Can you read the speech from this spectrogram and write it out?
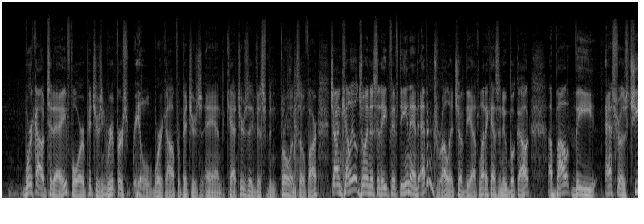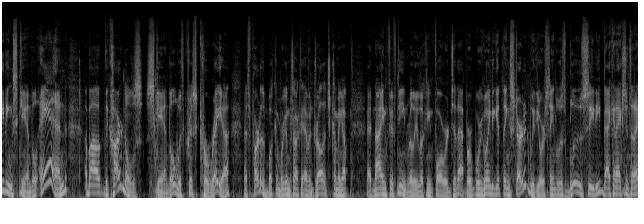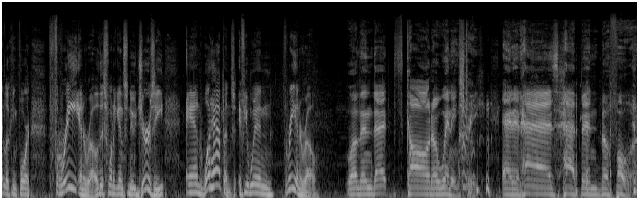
workout today for pitchers, first real workout for pitchers and catchers. They've just been throwing so far. John Kelly will join us at 8.15, and Evan Drellich of The Athletic has a new book out about the Astros cheating scandal and about the Cardinals scandal with Chris Correa. That's part of the book, and we're going to talk to Evan Drellich coming up at 9.15. Really looking forward to that. But we're going to get things started with your St. Louis Blues CD. Back in action tonight, looking for three in a row. This one against New Jersey. And what happens if you win three in a row? Well, then that's called a winning streak, and it has happened before.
